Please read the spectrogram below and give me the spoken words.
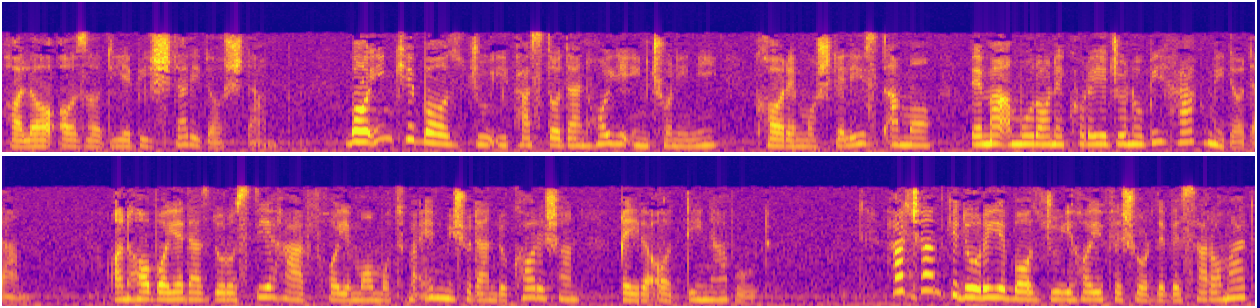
حالا آزادی بیشتری داشتم. با اینکه بازجویی پس دادنهای این چونینی کار مشکلی است اما به مأموران کره جنوبی حق می‌دادم. آنها باید از درستی حرفهای ما مطمئن می شدند و کارشان غیر عادی نبود. هرچند که دوره بازجویی های فشرده به سر آمد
